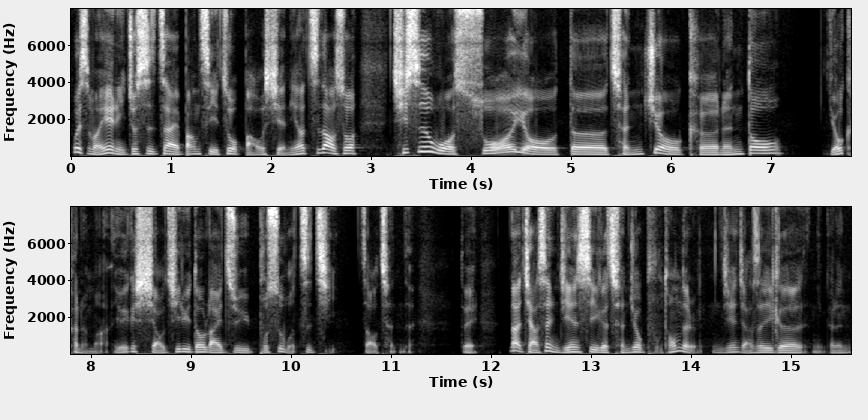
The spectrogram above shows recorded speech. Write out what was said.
为什么？因为你就是在帮自己做保险。你要知道说，其实我所有的成就可能都有可能嘛，有一个小几率都来自于不是我自己造成的。对，那假设你今天是一个成就普通的人，你今天假设一个你可能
